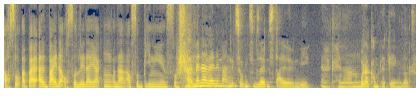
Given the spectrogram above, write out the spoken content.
Auch so, be beide auch so Lederjacken und dann auch so Beanies. So Weil Männer werden immer angezogen zum selben Style irgendwie. ja, keine Ahnung. Oder komplett Gegensatz.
